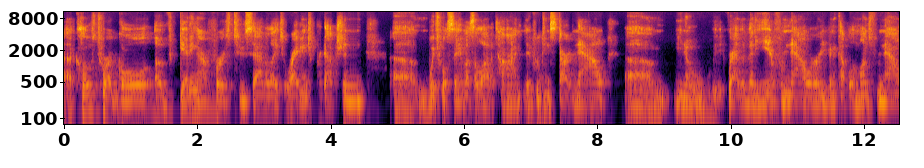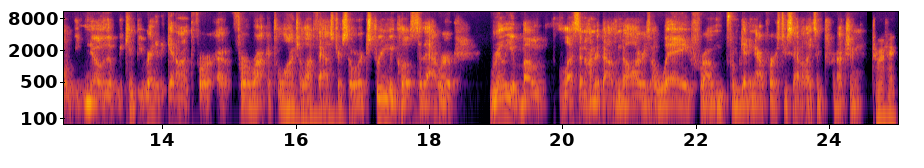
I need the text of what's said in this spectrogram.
uh, close to our goal of getting our first two satellites right into production um, which will save us a lot of time if we can start now. Um, you know, rather than a year from now or even a couple of months from now, we know that we can be ready to get on for uh, for a rocket to launch a lot faster. So we're extremely close to that. We're really about less than hundred thousand dollars away from from getting our first two satellites in production. Terrific.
